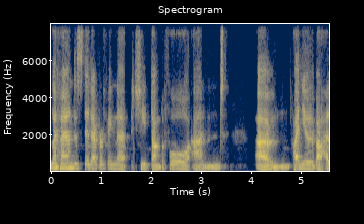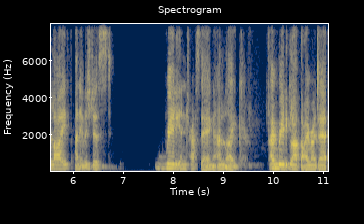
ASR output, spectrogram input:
like I understood everything that she'd done before and um, I knew about her life, and it was just really interesting. And like, I'm really glad that I read it.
